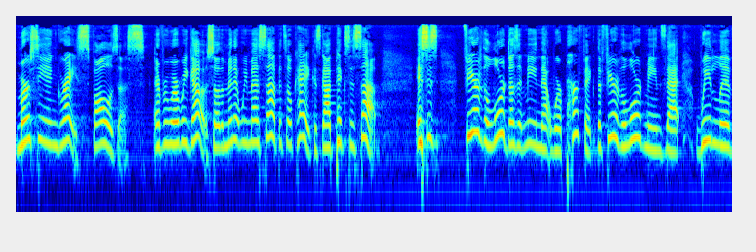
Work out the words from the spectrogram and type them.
mercy and grace follows us everywhere we go. So the minute we mess up, it's okay because God picks us up. It's just fear of the Lord doesn't mean that we're perfect. The fear of the Lord means that we live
